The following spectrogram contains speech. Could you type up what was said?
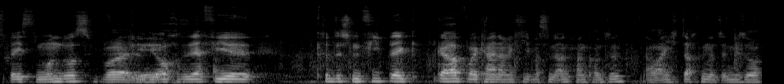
Space Mundus, wo okay. irgendwie auch sehr viel kritischen Feedback gab, weil keiner richtig was damit anfangen konnte. Aber eigentlich dachten wir uns irgendwie so,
